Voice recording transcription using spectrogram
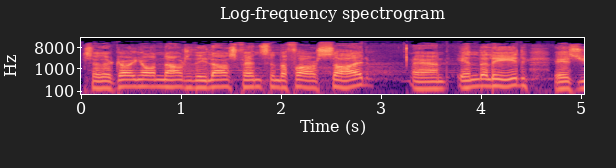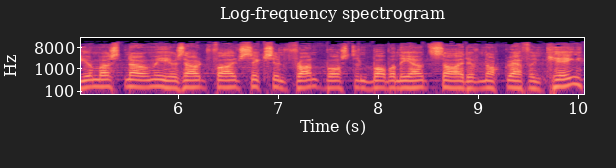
So they're going on now to the last fence on the far side. And in the lead is You Must Know Me, who's out 5 6 in front. Boston Bob on the outside of Knockgraffon King.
